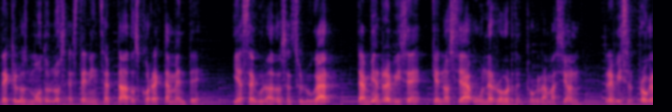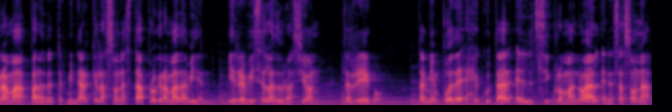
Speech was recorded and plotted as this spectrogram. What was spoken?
de que los módulos estén insertados correctamente y asegurados en su lugar. También revise que no sea un error de programación. Revise el programa para determinar que la zona está programada bien y revise la duración del riego. También puede ejecutar el ciclo manual en esa zona.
